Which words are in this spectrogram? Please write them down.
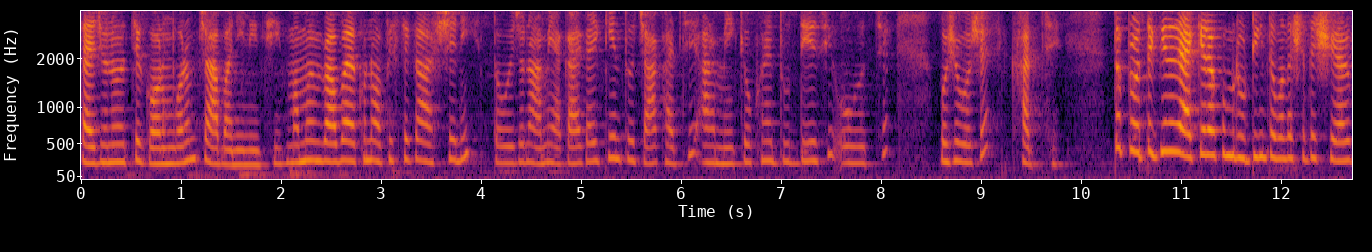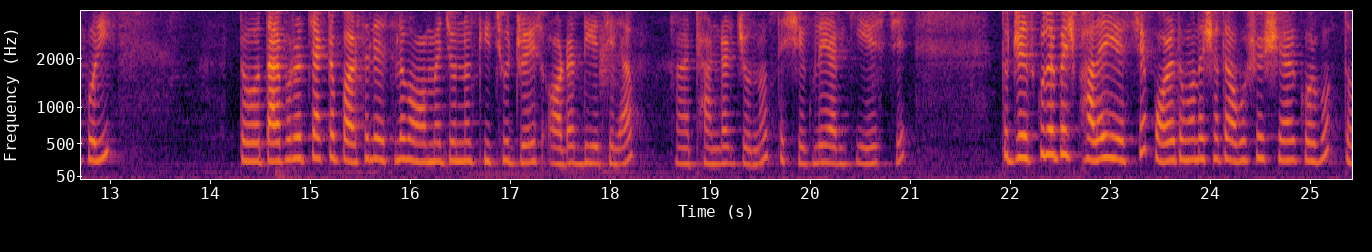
তাই জন্য হচ্ছে গরম গরম চা বানিয়ে নিয়েছি মামার বাবা এখন অফিস থেকে আসেনি, তো ওই জন্য আমি একা একাই কিন্তু চা খাচ্ছি, আর মেয়েকে ওখানে দুধ দিয়েছি, ও হচ্ছে বসে বসে খাচ্ছে। তো প্রত্যেক দিনের একই রকম রুটিন তোমাদের সাথে শেয়ার করি। তো তারপর হচ্ছে একটা পার্সেল এসেছিল মামামের জন্য কিছু ড্রেস অর্ডার দিয়েছিলাম ঠান্ডার জন্য, তো সেগুলোই আর কি এসছে। তো ড্রেসগুলো বেশ ভালোই এসছে। পরে তোমাদের সাথে অবশ্যই শেয়ার করব। তো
